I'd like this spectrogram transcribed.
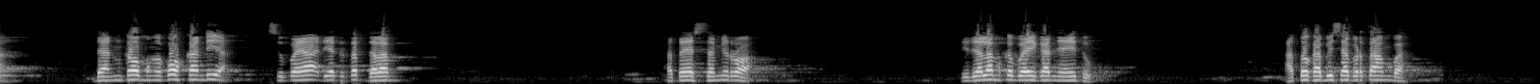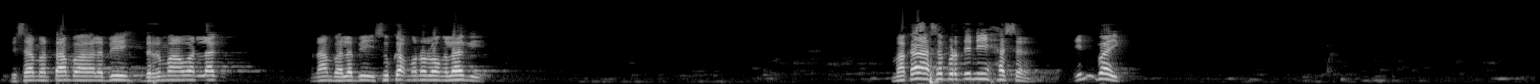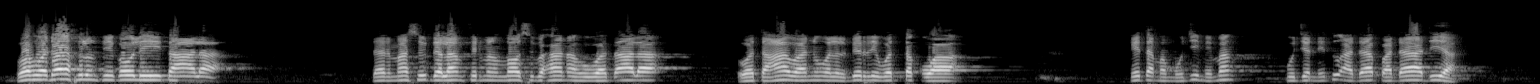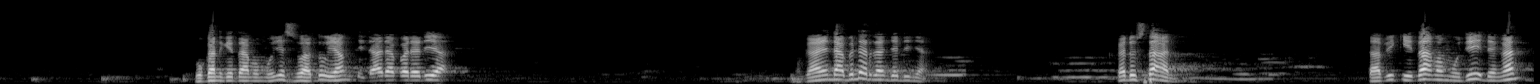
dan engkau mengekohkan dia supaya dia tetap dalam atau yastamirra di dalam kebaikannya itu. Ataukah bisa bertambah? Bisa bertambah lebih dermawan lagi menambah lebih suka menolong lagi maka seperti ini hasan. Ini baik. Wa huwa dakhilun fi qoulihi ta'ala. Dan masuk dalam firman Allah Subhanahu wa taala wa ta'awanu 'alal birri wat taqwa. Kita memuji memang pujian itu ada pada dia. Bukan kita memuji sesuatu yang tidak ada pada dia maka tidak benar dan jadinya kedustaan tapi kita memuji dengan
